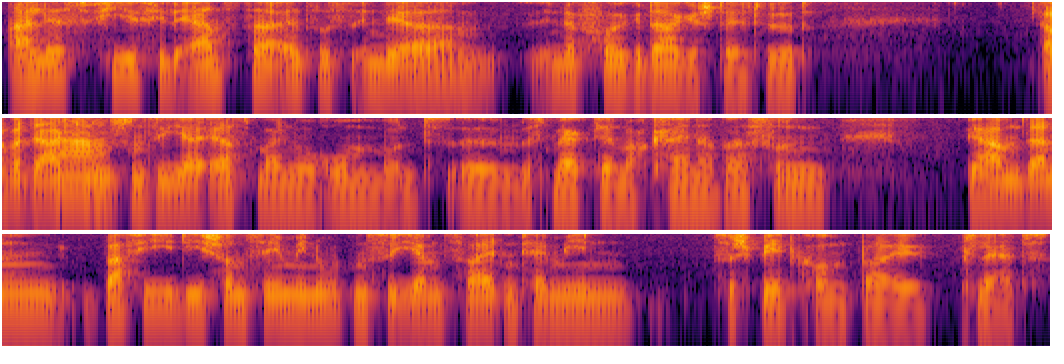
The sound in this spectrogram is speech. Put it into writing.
alles viel, viel ernster, als es in der, in der Folge dargestellt wird. Aber da ah. knuschen sie ja erstmal nur rum und äh, es merkt ja noch keiner was. Und wir haben dann Buffy, die schon zehn Minuten zu ihrem zweiten Termin zu spät kommt bei Platt.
